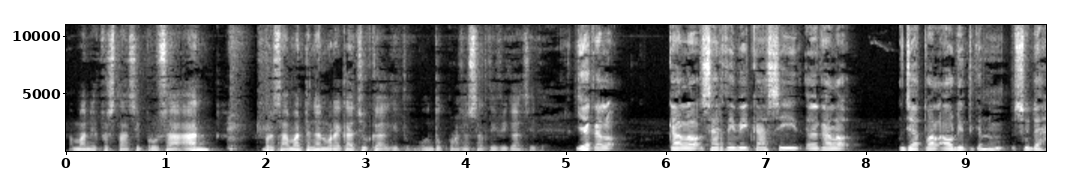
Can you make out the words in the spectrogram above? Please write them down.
manifestasi perusahaan bersama dengan mereka juga gitu untuk proses sertifikasi itu. ya kalau kalau sertifikasi eh, kalau jadwal audit kan sudah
